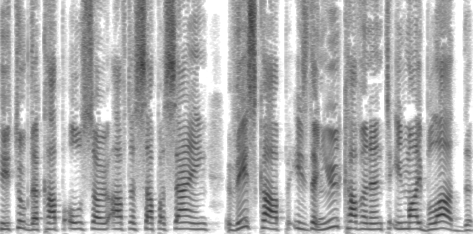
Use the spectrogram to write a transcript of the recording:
he took the cup also after supper saying, this cup is the new covenant in my blood.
